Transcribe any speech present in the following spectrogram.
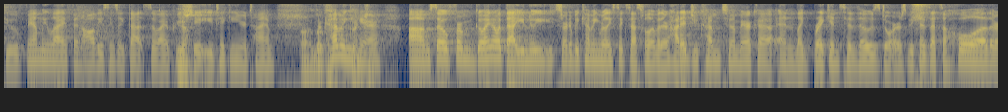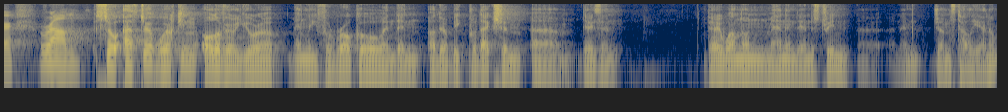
to family life and all these things like that. So I appreciate you taking your time Oh, for coming here. Um, so from going on with that, you knew you started becoming really successful over there. How did you come to America and like break into those doors? Because that's a whole other realm. So after working all over Europe, mainly for Rocco and then other big production, um, there's a very well-known man in the industry uh, named John Stagliano,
